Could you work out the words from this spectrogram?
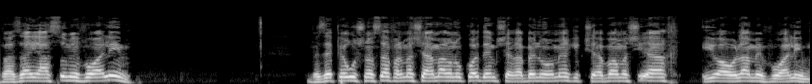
ואזי יעשו מבוהלים. וזה פירוש נוסף על מה שאמרנו קודם, שרבנו אומר כי כשיבוא המשיח, יהיו העולם מבוהלים.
